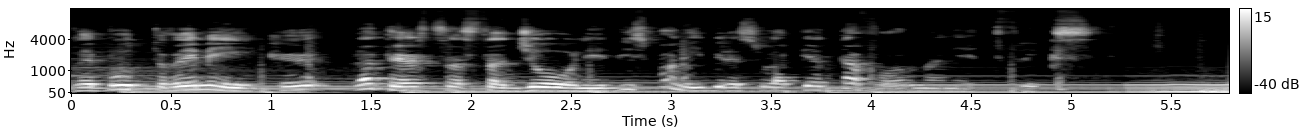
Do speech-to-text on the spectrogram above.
reboot remake, la terza stagione, disponibile sulla piattaforma Netflix.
